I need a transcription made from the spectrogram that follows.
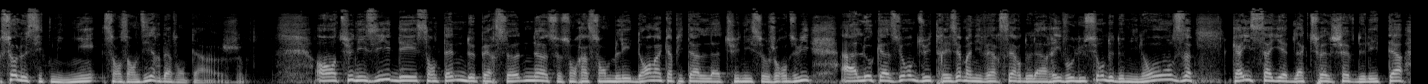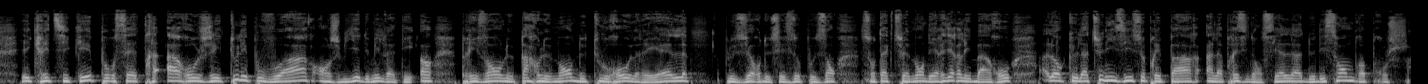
sur le site minier sans en dire davantage. En Tunisie, des centaines de personnes se sont rassemblées dans la capitale Tunis aujourd'hui à l'occasion du 13e anniversaire de la révolution de 2011. Kaïs Sayed, l'actuel chef de l'État, est critiqué pour s'être arrogé tous les pouvoirs en juillet 2021, privant le Parlement de tout rôle réel. Plusieurs de ses opposants sont actuellement derrière les barreaux alors que la Tunisie se prépare à la présidentielle de décembre prochain.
